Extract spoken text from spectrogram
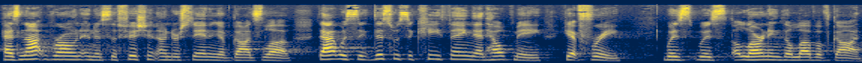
has not grown in a sufficient understanding of God's love. That was the, this was the key thing that helped me get free was, was learning the love of God.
